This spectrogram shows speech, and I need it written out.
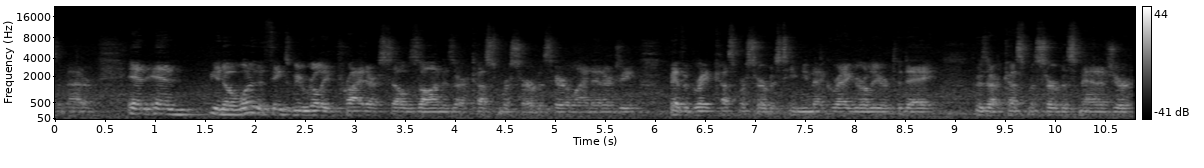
Doesn't matter. And, and, you know, one of the things we really pride ourselves on is our customer service here at Lion Energy. We have a great customer service team. You met Greg earlier today, who's our customer service manager.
